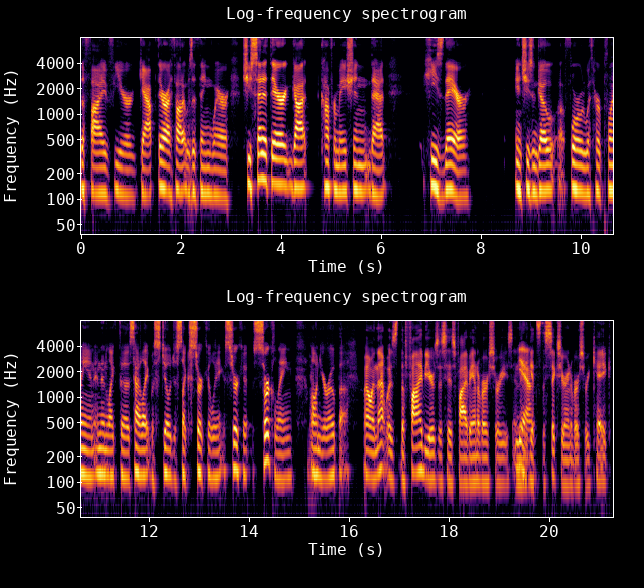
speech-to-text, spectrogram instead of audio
the five year gap there. I thought it was a thing where she sent it there, got confirmation that he's there, and she's gonna go uh, forward with her plan. And then like the satellite was still just like circulating, circu- circling on Europa. Well, and that was the five years is his five anniversaries, and then Yeah. he gets the six year anniversary cake.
